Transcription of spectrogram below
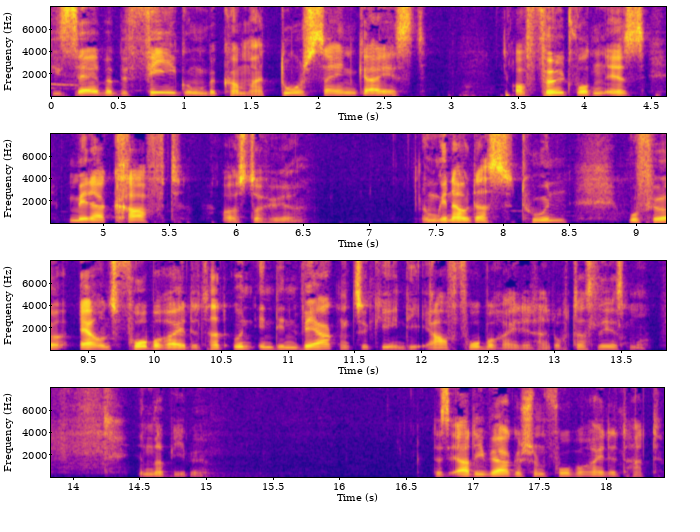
dieselbe Befähigung bekommen hat durch seinen Geist, erfüllt worden ist mit der Kraft aus der Höhe, um genau das zu tun, wofür er uns vorbereitet hat und in den Werken zu gehen, die er vorbereitet hat. Auch das lesen wir in der Bibel. Dass er die Werke schon vorbereitet hat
